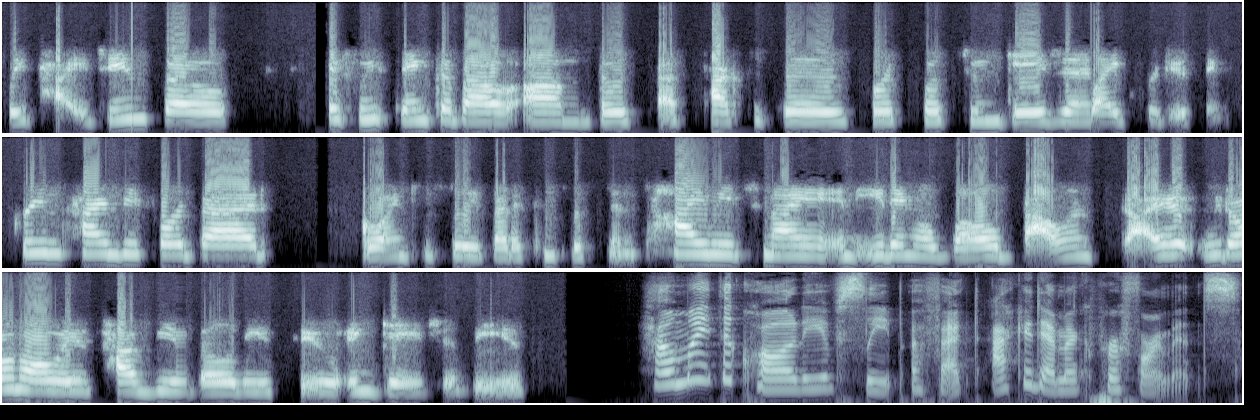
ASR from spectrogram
sleep hygiene. So if we think about um, those best practices we're supposed to engage in, like reducing screen time before bed, going to sleep at a consistent time each night, and eating a well balanced diet, we don't always have the ability to engage in these. How might the quality of sleep affect academic performance?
